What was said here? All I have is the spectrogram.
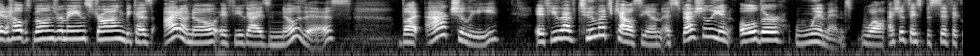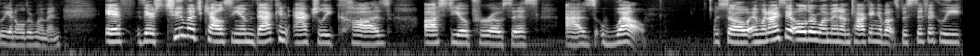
it helps bones remain strong because I don't know if you guys know this, but actually if you have too much calcium, especially in older women, well, I should say specifically in older women, if there's too much calcium, that can actually cause osteoporosis as well. So, and when I say older women, I'm talking about specifically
